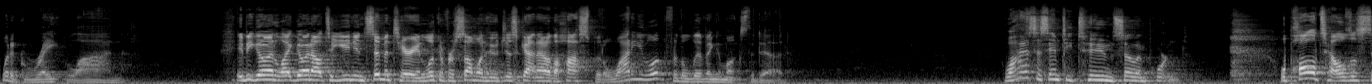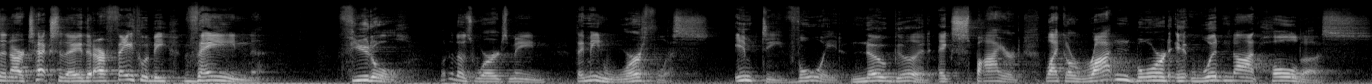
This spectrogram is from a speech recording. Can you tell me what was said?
What a great line. It'd be going like going out to Union Cemetery and looking for someone who had just gotten out of the hospital. Why do you look for the living amongst the dead? Why is this empty tomb so important? Well, Paul tells us in our text today that our faith would be vain, futile. What do those words mean? They mean worthless, empty, void, no good, expired. Like a rotten board, it would not hold us.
